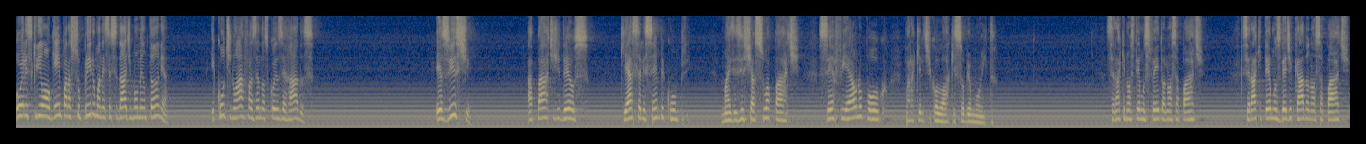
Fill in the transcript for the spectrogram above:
Ou eles queriam alguém para suprir uma necessidade momentânea e continuar fazendo as coisas erradas? Existe a parte de Deus que essa ele sempre cumpre, mas existe a sua parte, ser fiel no pouco, para que ele te coloque sobre o muito. Será que nós temos feito a nossa parte? Será que temos dedicado a nossa parte?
